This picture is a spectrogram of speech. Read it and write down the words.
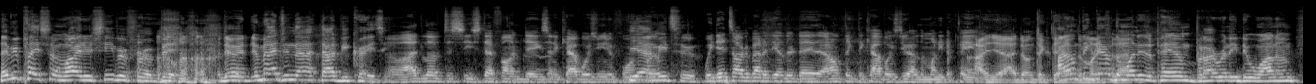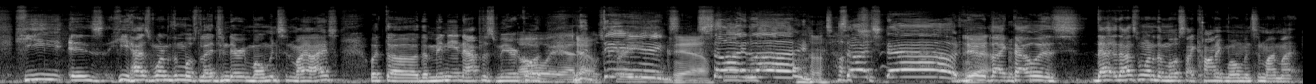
Let me play some wide receiver for a bit, dude. Imagine that. That'd be crazy. Oh, I'd love to see Stefon Diggs in a Cowboys uniform. Yeah, me too. We did talk about it the other day. That I don't think the Cowboys do have the money to pay him. I, yeah, I don't think they I have don't the think money they have for the that. money to pay him, but I really do want him. He is he has one of the most legendary moments in my eyes with the the Minneapolis Miracle. Oh, yeah, the that was crazy. Yeah. sideline touchdown, dude. Yeah. Like that was that that's one of the most iconic moments in my mind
